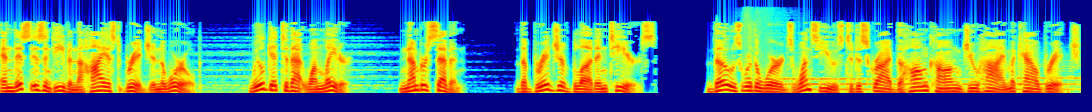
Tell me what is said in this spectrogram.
And this isn't even the highest bridge in the world. We'll get to that one later. Number 7. The Bridge of Blood and Tears. Those were the words once used to describe the Hong Kong-Zhuhai-Macau Bridge.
